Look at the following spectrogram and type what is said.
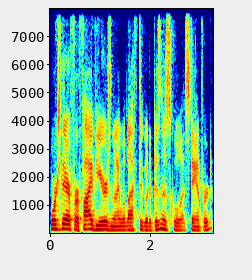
Worked there for five years, and then I left to go to business school at Stanford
